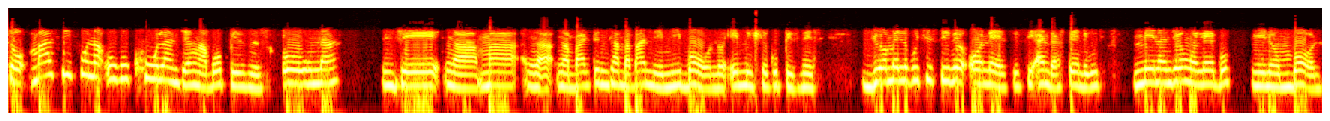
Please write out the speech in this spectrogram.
So masifuna ukukhula njengabo business owner nje ngama ngabantu mhlamba banemibono emihle ku business kuyomela ukuthi sibe honest si understand ukuthi mina njengolebo nginombono.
